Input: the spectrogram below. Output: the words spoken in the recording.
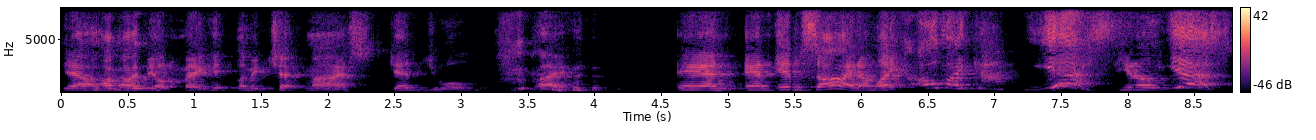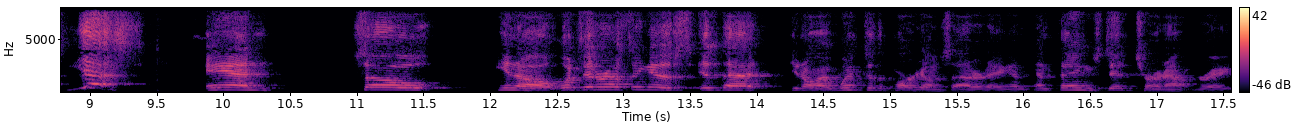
Yeah, I might be able to make it. Let me check my schedule, right? and and inside, I'm like, oh my God, yes, you know, yes, yes. And so, you know, what's interesting is is that, you know, I went to the party on Saturday and, and things did turn out great.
